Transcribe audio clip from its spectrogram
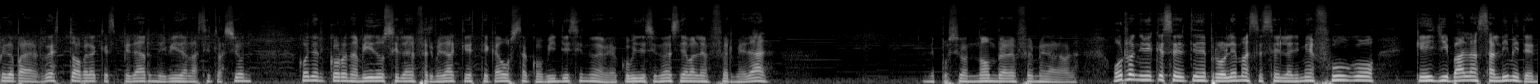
pero para el resto habrá que esperar debido a la situación con el coronavirus y la enfermedad que este causa COVID-19. COVID-19 se llama la enfermedad le pusieron nombre a la enfermedad ahora. Otro anime que se tiene problemas es el anime Fugo Keiji Balance Unlimited.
